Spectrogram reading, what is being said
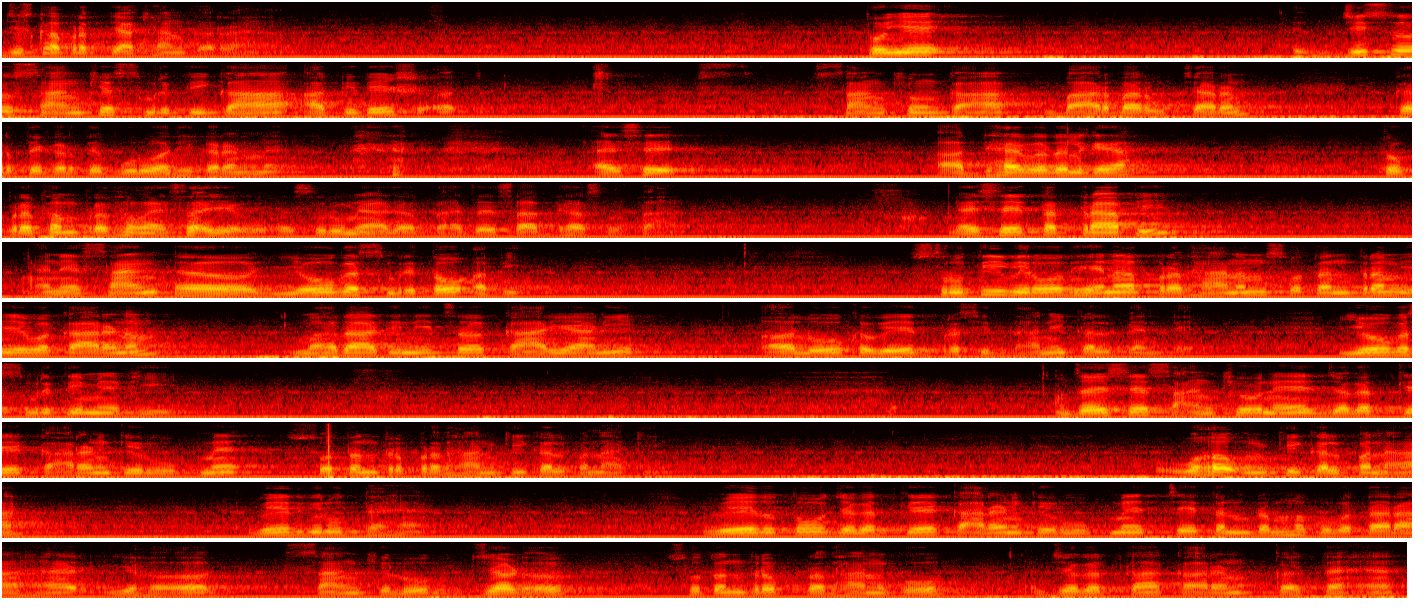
जिसका प्रत्याख्यान कर रहे हैं। तो ये जिस सांख्य स्मृति का, अतिदेश, सांख्यों का बार बार उच्चारण करते करते पूर्व अधिकरण में ऐसे अध्याय बदल गया तो प्रथम प्रथम ऐसा ही शुरू में आ जाता है, जैसा अभ्यास होता है। ऐसे तत्रापि, यानी योग स्मृतो अपि। श्रुति विरोधेन प्रधानम स्वतंत्रम एवं कारणम महदादिनी च कार्याणी अलोक वेद प्रसिद्धानी कल्प्यंते योग स्मृति में भी जैसे सांख्यों ने जगत के कारण के रूप में स्वतंत्र प्रधान की कल्पना की। वह उनकी कल्पना, वेद विरुद्ध है। वेद तो जगत के कारण के रूप में चेतन ब्रह्म को बता रहा है, यह सांख्य लोग जड़, स्वतंत्र प्रधान को जगत का कारण कहते हैं।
